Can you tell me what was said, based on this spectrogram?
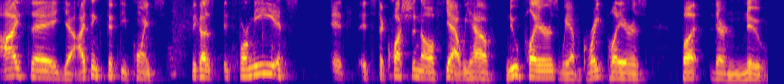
I say, yeah, I think 50 points because it, for me, it's it's it's the question of yeah, we have new players, we have great players, but they're new,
